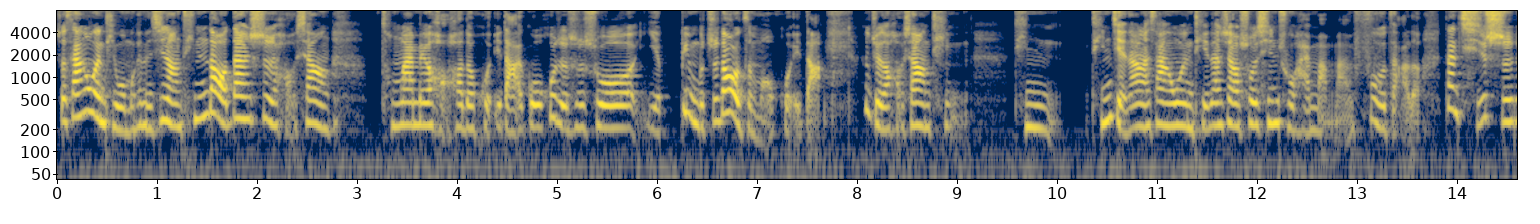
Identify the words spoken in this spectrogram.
这三个问题我们可能经常听到，但是好像从来没有好好的回答过，或者是说也并不知道怎么回答，就觉得好像挺挺挺简单的三个问题，但是要说清楚还蛮蛮复杂的。但其实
